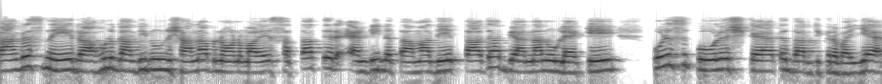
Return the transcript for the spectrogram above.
ਕਾਂਗਰਸ ਨੇ ਰਾਹੁਲ ਗਾਂਧੀ ਨੂੰ ਨਿਸ਼ਾਨਾ ਬਣਾਉਣ ਵਾਲੇ ਸੱਤਾ ਧਿਰ ਐਨਡੀ ਨੇਤਾਵਾਂ ਦੇ ਤਾਜ਼ਾ ਬਿਆਨਾਂ ਨੂੰ ਲੈ ਕੇ ਪੁਲਿਸ ਕੋਲ ਸ਼ਿਕਾਇਤ ਦਰਜ ਕਰਵਾਈ ਹੈ।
